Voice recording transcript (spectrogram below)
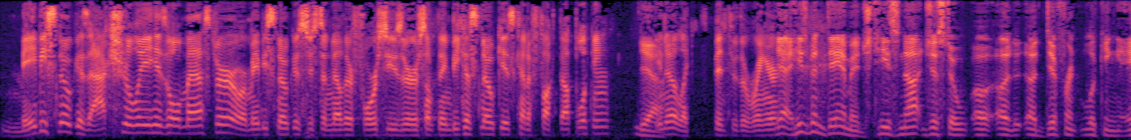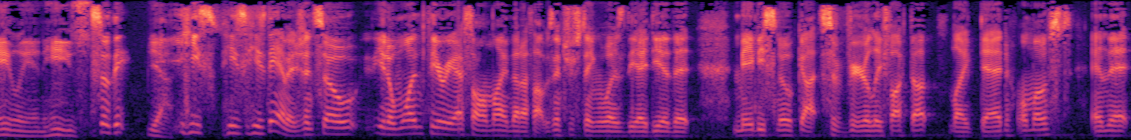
maybe Snoke is actually his old master, or maybe Snoke is just another Force user or something because Snoke is kind of fucked up looking. Yeah. you know, like he's been through the ringer. Yeah, he's been damaged. He's not just a a, a, a different looking alien. He's So the Yeah. he's he's he's damaged, and so you know one theory I saw online that I thought was interesting was the idea that maybe Snoke got severely fucked up, like dead almost, and that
